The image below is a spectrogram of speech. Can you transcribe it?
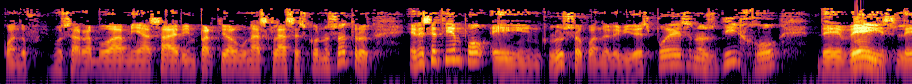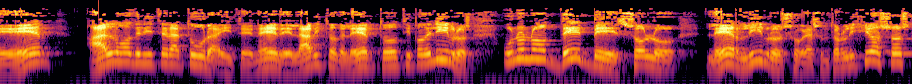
Cuando fuimos a Rabua, Mia Saeb impartió algunas clases con nosotros. En ese tiempo, e incluso cuando le vi después, nos dijo, debéis leer algo de literatura y tener el hábito de leer todo tipo de libros. Uno no debe solo leer libros sobre asuntos religiosos,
